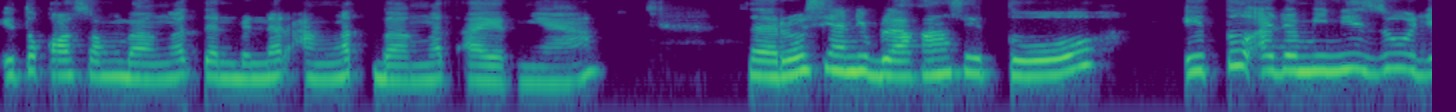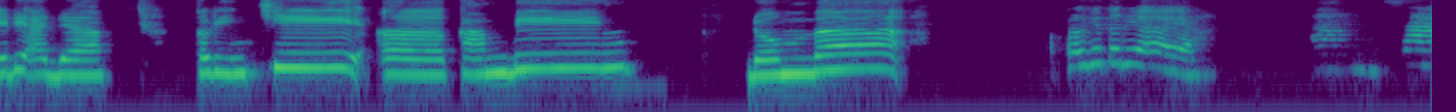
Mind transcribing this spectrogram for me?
itu kosong banget dan benar anget banget airnya. Terus yang di belakang situ itu ada mini zoo, jadi ada kelinci, uh, kambing, domba, apalagi tadi ayah? Angsa.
